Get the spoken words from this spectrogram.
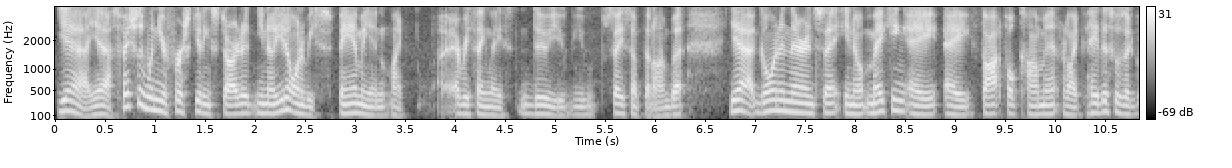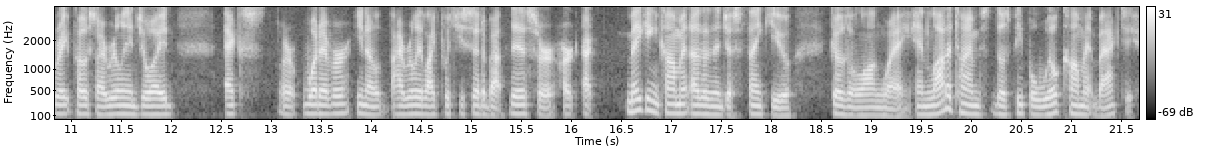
Yeah, yeah. Especially when you're first getting started, you know, you don't want to be spammy and like everything they do you you say something on. But yeah going in there and say you know making a a thoughtful comment or like hey this was a great post. I really enjoyed x or whatever. You know i really liked what you said about this or, or, or making a comment other than just thank you goes a long way. And a lot of times those people will comment back to you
